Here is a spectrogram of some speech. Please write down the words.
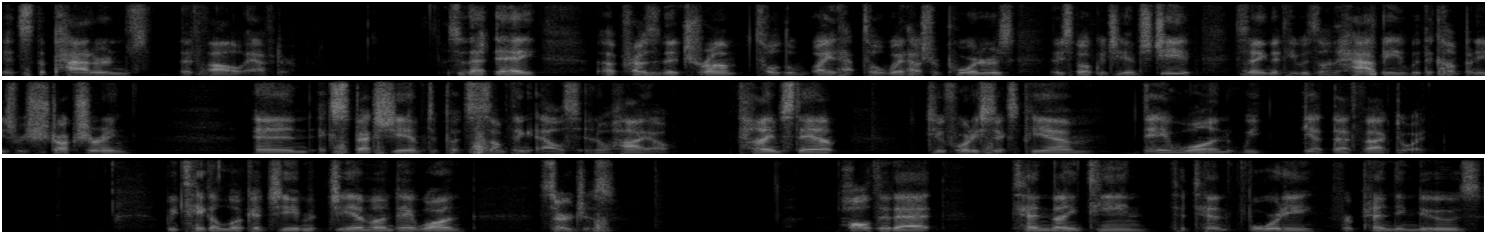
It's the patterns that follow after. So that day, uh, President Trump told the White, told White House reporters they spoke with GM's chief, saying that he was unhappy with the company's restructuring and expects GM to put something else in Ohio. Timestamp, 2:46 p.m. Day one, we get that factoid. We take a look at GM on day one, surges. Halted at 1019 to 1040 for pending news.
